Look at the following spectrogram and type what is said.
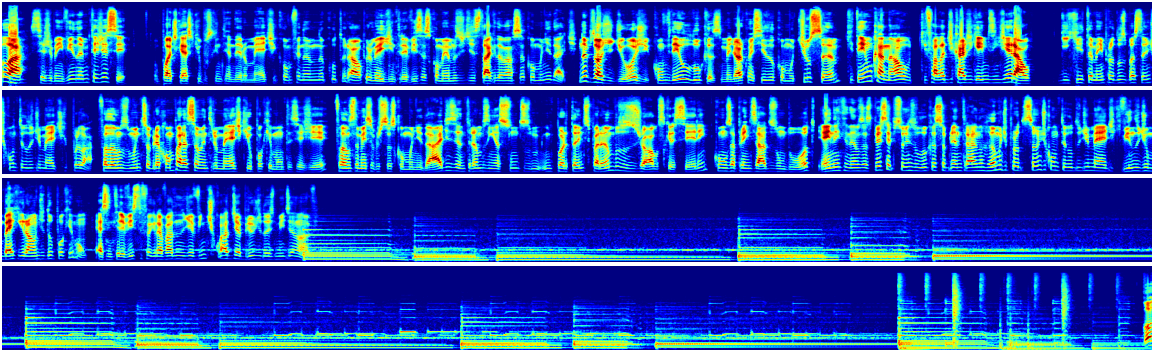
Olá, seja bem-vindo ao MTGC, o podcast que busca entender o Magic como fenômeno cultural por meio de entrevistas com membros de destaque da nossa comunidade. No episódio de hoje, convidei o Lucas, melhor conhecido como Tio Sam, que tem um canal que fala de card games em geral, e que também produz bastante conteúdo de Magic por lá. Falamos muito sobre a comparação entre o Magic e o Pokémon TCG, falamos também sobre suas comunidades, entramos em assuntos importantes para ambos os jogos crescerem, com os aprendizados um do outro, e ainda entendemos as percepções do Lucas sobre entrar no ramo de produção de conteúdo de Magic, vindo de um background do Pokémon. Essa entrevista foi gravada no dia 24 de abril de 2019.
